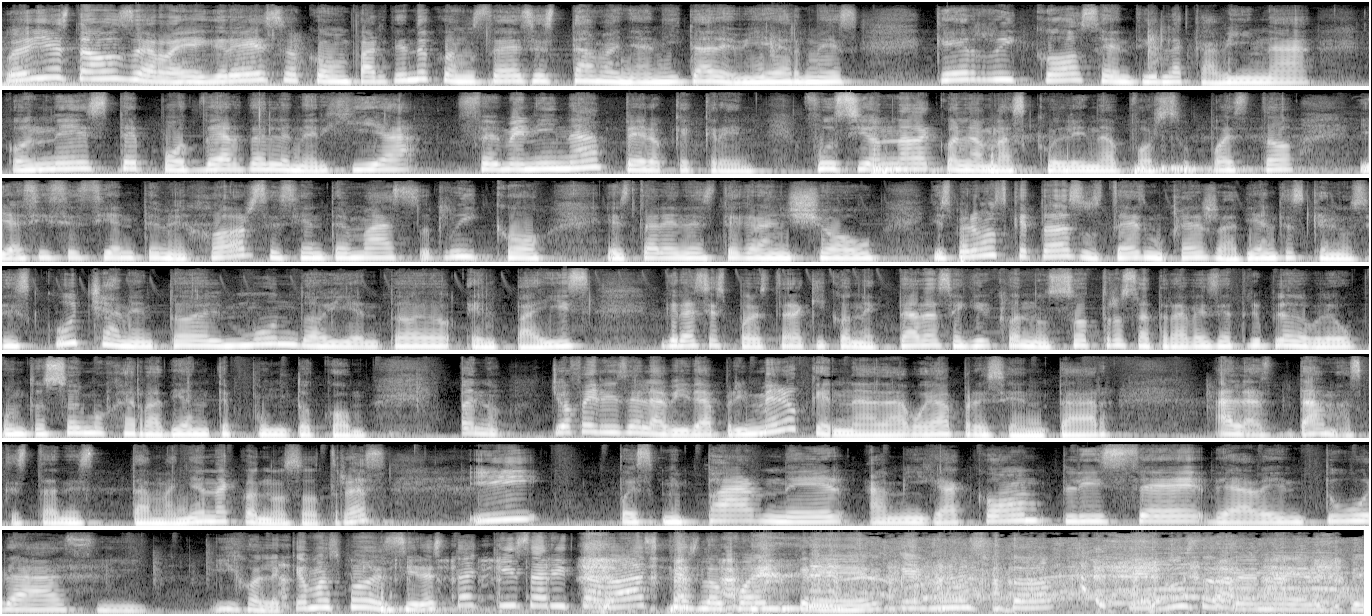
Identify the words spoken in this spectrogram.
Pues ya estamos de regreso compartiendo con ustedes esta mañanita de viernes. Qué rico sentir la cabina con este poder de la energía femenina, pero que creen, fusionada con la masculina, por supuesto, y así se siente mejor, se siente más rico estar en este gran show. Y esperemos que todas ustedes, mujeres radiantes que nos escuchan en todo el mundo y en todo el país, gracias por estar aquí conectadas, seguir con nosotros a través de www.soymujerradiante.com. Bueno, yo feliz de la vida, primero que nada voy a presentar a las damas que están esta mañana con nosotras y pues mi partner, amiga, cómplice de aventuras y híjole, ¿qué más puedo decir? Está aquí Sarita Vázquez, lo pueden creer. Qué gusto, qué gusto tenerte.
